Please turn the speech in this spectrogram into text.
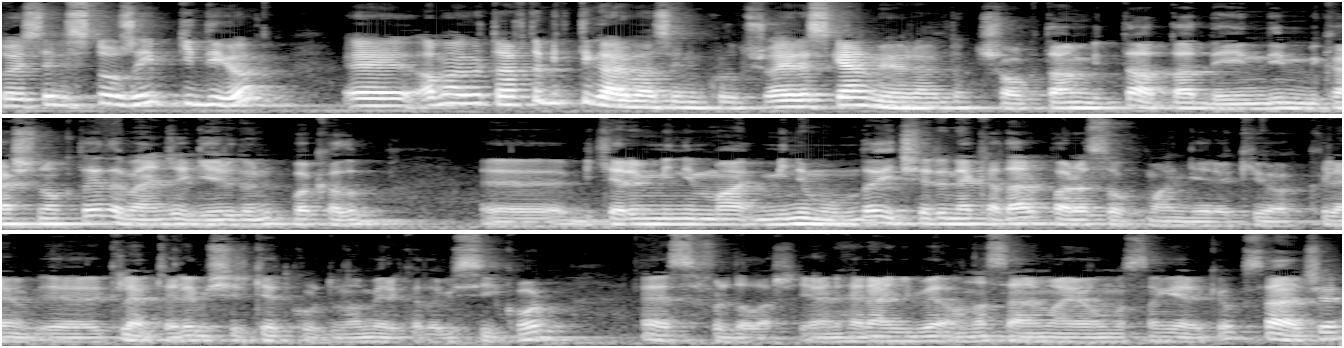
Dolayısıyla liste uzayıp gidiyor. Ee, ama öbür tarafta bitti galiba senin kuruluş. IRS gelmiyor herhalde. Çoktan bitti hatta değindiğim birkaç noktaya da bence geri dönüp bakalım. Ee, bir kere minima, minimumda içeri ne kadar para sokman gerekiyor. Klem, e, Klemte ile bir şirket kurdun Amerika'da bir C Corp. E, sıfır dolar. Yani herhangi bir ana sermaye olmasına gerek yok. Sadece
